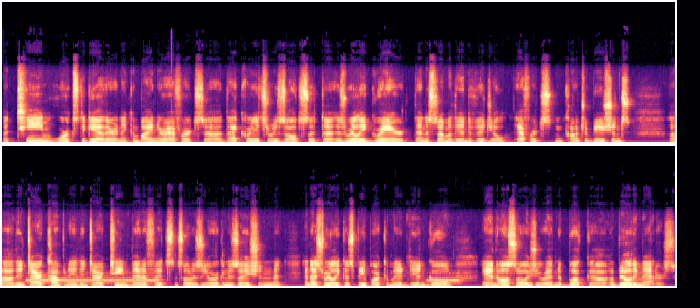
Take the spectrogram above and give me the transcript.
a team works together and they combine their efforts, uh, that creates results that uh, is really greater than the sum of the individual efforts and contributions. Uh, the entire company, the entire team benefits, and so does the organization. And, and that's really because people are committed to the end goal. And also, as you read in the book, uh, ability matters.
